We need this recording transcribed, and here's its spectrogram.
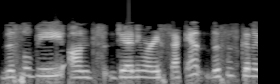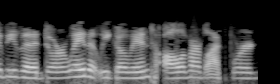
This will be on January 2nd. This is going to be the doorway that we go into all of our Blackboard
